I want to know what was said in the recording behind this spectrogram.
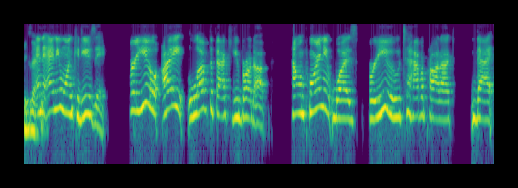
Exactly. And anyone could use it. For you, I love the fact you brought up how important it was for you to have a product that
